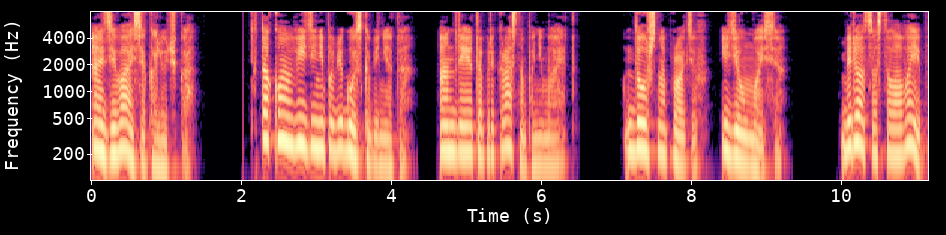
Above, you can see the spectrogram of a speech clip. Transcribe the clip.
«Одевайся, колючка». В таком виде не побегу из кабинета. Андрей это прекрасно понимает. Душ напротив, иди умойся. Берет со стола вейп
